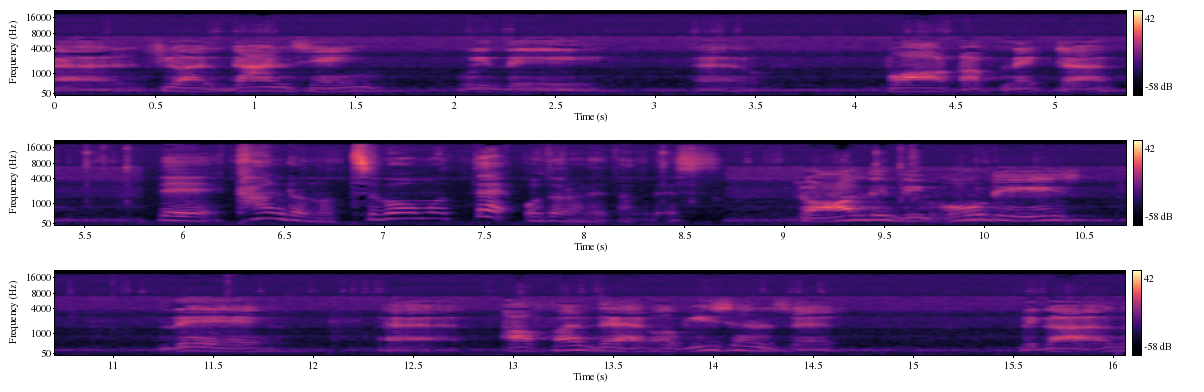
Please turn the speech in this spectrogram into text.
uh, she was dancing with the uh, pot of nectar. で甘露の壺を持って踊られたんです So all the devotees, they uh, offer their obeisances because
